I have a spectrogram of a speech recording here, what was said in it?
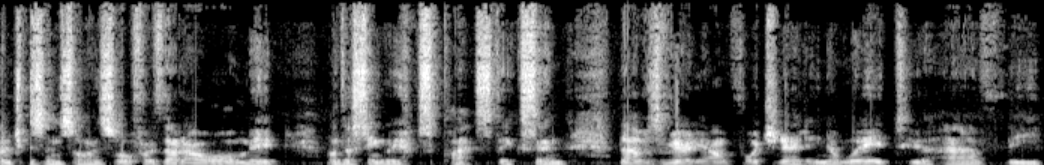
lunches and so on and so forth that are all made of the single-use plastics. And that was very unfortunate in a way to have the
